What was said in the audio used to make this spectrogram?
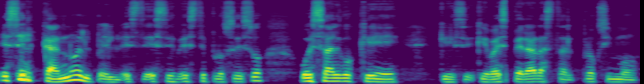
¿Es cercano el, este, este, este, proceso o es algo que, que, se, que va a esperar hasta el próximo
